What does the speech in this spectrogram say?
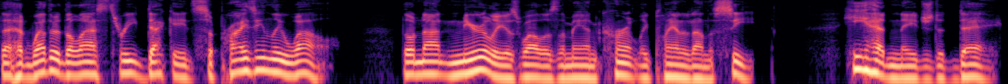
that had weathered the last three decades surprisingly well, though not nearly as well as the man currently planted on the seat. He hadn't aged a day.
